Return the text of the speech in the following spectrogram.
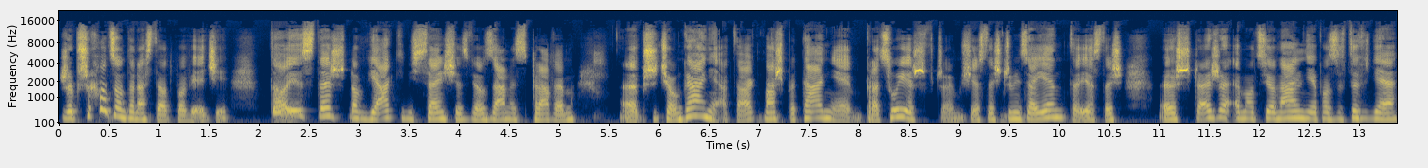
że przychodzą do nas te odpowiedzi. To jest też no, w jakimś sensie związane z prawem e, przyciągania, tak? Masz pytanie, pracujesz w czymś, jesteś czymś zajęty, jesteś e, szczerze, emocjonalnie, pozytywnie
